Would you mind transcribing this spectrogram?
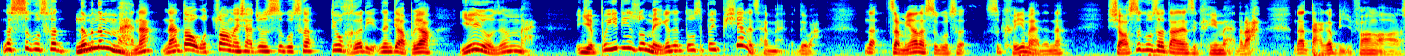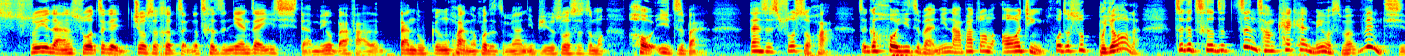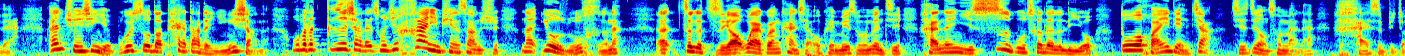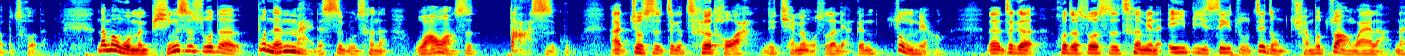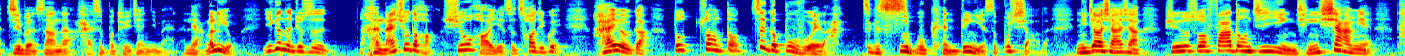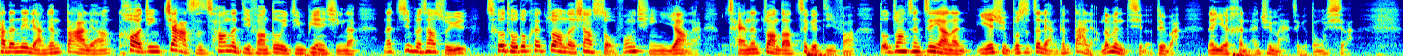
那事故车能不能买呢？难道我撞了一下就是事故车，丢河里扔掉不要？也有人买，也不一定说每个人都是被骗了才买的，对吧？那怎么样的事故车是可以买的呢？小事故车当然是可以买的啦。那打个比方啊，虽然说这个就是和整个车子粘在一起的，没有办法单独更换的或者怎么样，你比如说是这么后翼子板。但是说实话，这个后翼子板你哪怕撞了凹进，或者说不要了，这个车子正常开开没有什么问题的呀，安全性也不会受到太大的影响的。我把它割下来重新焊一片上去，那又如何呢？呃，这个只要外观看起来 OK，没什么问题，还能以事故车的理由多还一点价，其实这种车买来还是比较不错的。那么我们平时说的不能买的事故车呢，往往是。大事故啊，就是这个车头啊，就前面我说的两根纵梁，那这个或者说是侧面的 A、B、C 柱这种全部撞歪了，那基本上呢还是不推荐你买的。两个理由，一个呢就是很难修得好，修好也是超级贵，还有一个都撞到这个部位了。这个事故肯定也是不小的，你就要想想，比如说发动机引擎下面它的那两根大梁，靠近驾驶舱的地方都已经变形了，那基本上属于车头都快撞得像手风琴一样了，才能撞到这个地方，都撞成这样了，也许不是这两根大梁的问题了，对吧？那也很难去买这个东西了。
